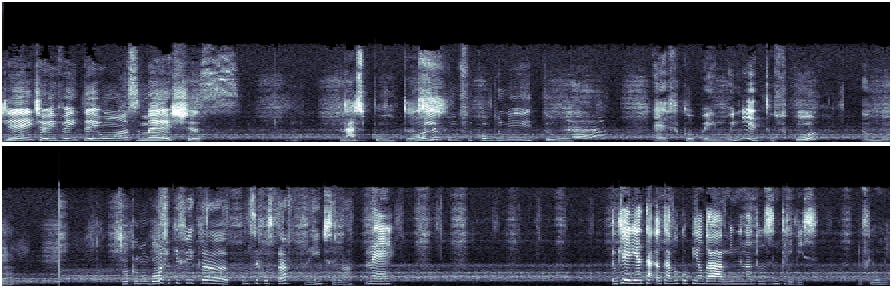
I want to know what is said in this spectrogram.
Gente, eu inventei umas mechas. Nas pontas. Olha como ficou bonito. É, ficou bem bonito. Ficou? Uhum. Só que eu não gosto que fica como se fosse pra frente, sei lá. Né? Eu queria, eu tava copiando a menina dos incríveis do filme.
